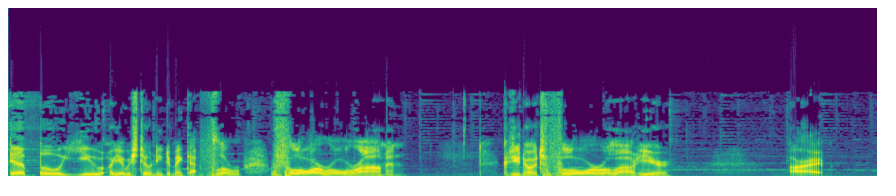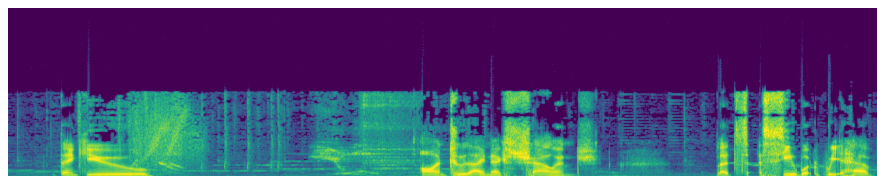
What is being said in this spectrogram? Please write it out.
W. Oh yeah, we still need to make that flor- floral ramen. Cause you know it's floral out here. All right. Thank you. On to thy next challenge. Let's see what we have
